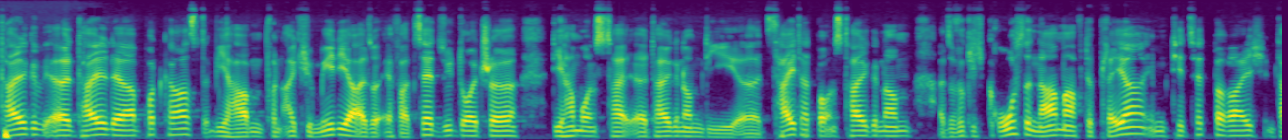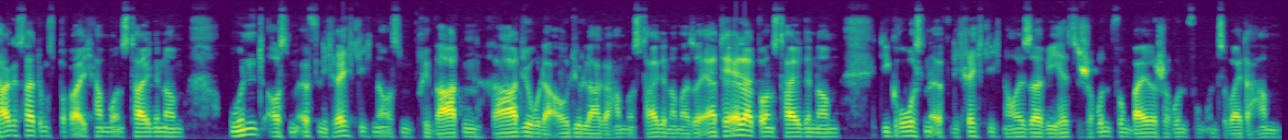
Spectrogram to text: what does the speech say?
Teil, äh, Teil der Podcast. Wir haben von IQ Media, also FAZ, Süddeutsche, die haben uns teil, äh, teilgenommen. Die äh, Zeit hat bei uns teilgenommen. Also wirklich große, namhafte Player im TZ-Bereich, im Tageszeitungsbereich haben bei uns teilgenommen. Und aus dem öffentlich-rechtlichen, aus dem privaten Radio- oder Audiolager haben uns teilgenommen. Also RTL hat bei uns teilgenommen. Die großen öffentlich-rechtlichen Häuser wie Hessischer Rundfunk, Bayerischer Rundfunk und so weiter haben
